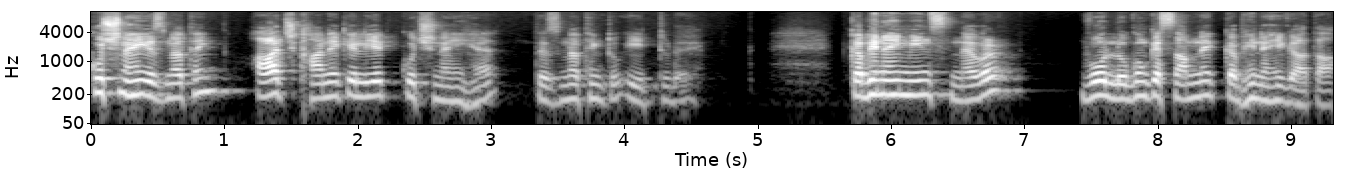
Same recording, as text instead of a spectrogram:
कुछ नहीं is nothing. आज खाने के लिए कुछ नहीं है There's nothing to eat today. कभी नहीं means never. वो लोगों के सामने कभी नहीं गाता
